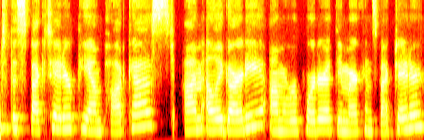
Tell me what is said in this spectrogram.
to the Spectator PM podcast. I'm Ellie Gardey. I'm a reporter at the American Spectator.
